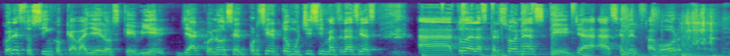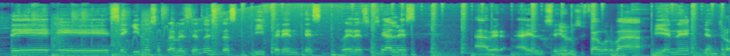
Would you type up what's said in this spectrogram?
con estos cinco caballeros que bien ya conocen. Por cierto, muchísimas gracias a todas las personas que ya hacen el favor de eh, seguirnos a través de nuestras diferentes redes sociales. A ver, el señor Lucifer va, viene, ya entró.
